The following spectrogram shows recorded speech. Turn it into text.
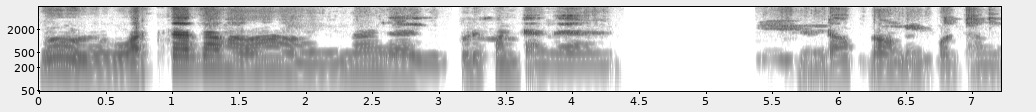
ஓ ஒர்த்தர் தான் என்னங்க இப்படி பண்ணிட்டாங்க? எண்ட் ஆஃப் ரவுண்டில் போட்டாங்க.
